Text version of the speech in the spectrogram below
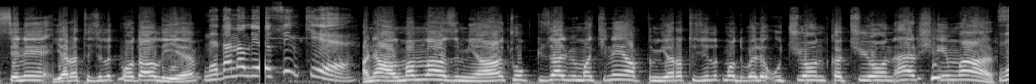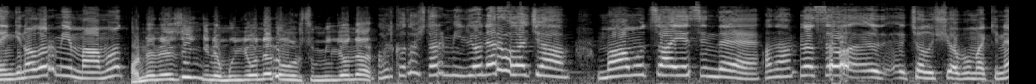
seni yaratıcılık moda alayım. Neden alıyorsun ki? Anne almam lazım ya. Çok güzel bir makine yaptım. Yaratıcılık modu böyle uçuyorsun, kaçıyorsun. Her şeyin var. Zengin olur muyum Mahmut? Anne ne zengini milyoner olursun milyoner. Arkadaşlar milyoner olacağım. Mahmut sayesinde. Anam nasıl e, e, çalışıyor bu makine?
